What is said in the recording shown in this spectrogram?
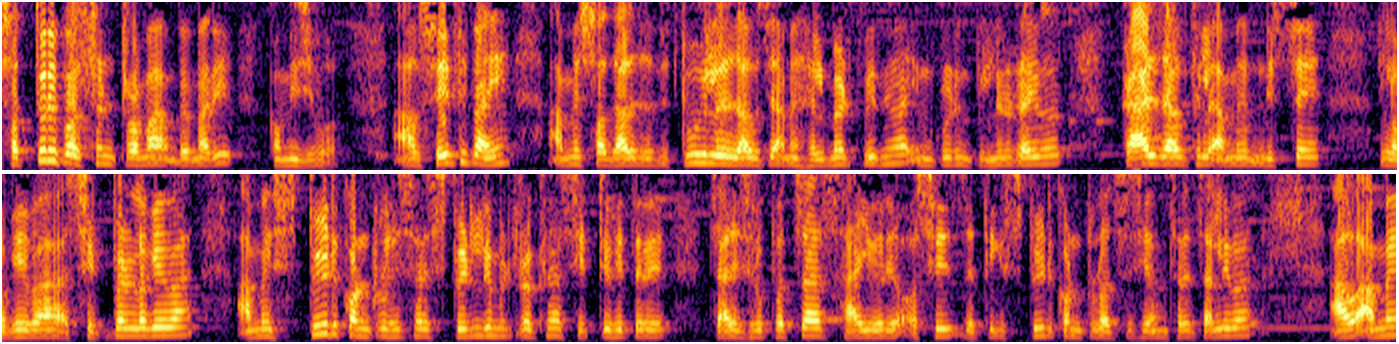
ସତୁରି ପରସେଣ୍ଟ ଟ୍ରମା ବେମାରୀ କମିଯିବ। ଆଉ ସେଇଥିପାଇଁ ଆମେ ସଦାବେଳେ ଯଦି ଟୁ ହ୍ୱିଲର ଯାଉଛେ ଆମେ ହେଲମେଟ୍ ପିନ୍ଧିବା ଇନକ୍ଲୁଡ଼ିଂ ପିଲିୟନ ଡ୍ରାଇଭର କାର୍ ଯାଉଥିଲେ ଆମେ ନିଶ୍ଚୟ ଲଗେଇବା ସିଟ୍ ବେଲ୍ଟ ଲଗେଇବା। ଆମେ ସ୍ପିଡ୍ କଣ୍ଟ୍ରୋଲ ହିସାବରେ ସ୍ପିଡ୍ ଲିମିଟ୍ ରଖିବା। ସିଟି ଭିତରେ ଚାଳିଶରୁ ପଚାଶ ହାଇୱେରେ ଅଶୀ ଯେତିକି ସ୍ପିଡ୍ କଣ୍ଟ୍ରୋଲ ଅଛି ସେ ଅନୁସାରେ ଚାଲିବା। ଆଉ ଆମେ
